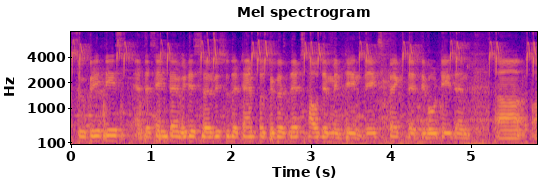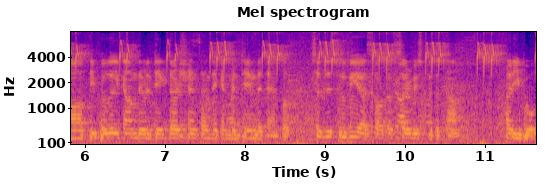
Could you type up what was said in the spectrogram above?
sukritis at the same time it is service to the temple because that's how they maintain. They expect that devotees and uh, uh, people will come they will take darshans and they can maintain the temple. So this will be a sort of service to the town. Hari Bol.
